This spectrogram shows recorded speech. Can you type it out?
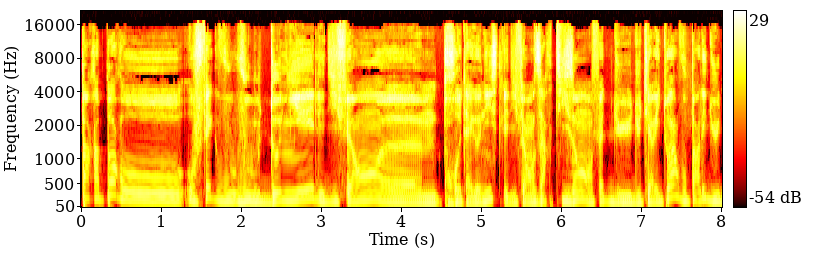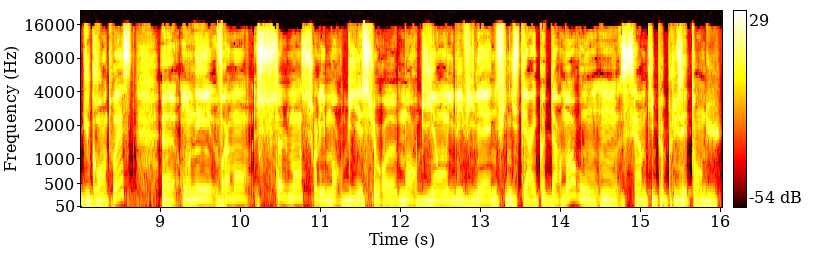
par rapport au, au, fait que vous vous donniez les différents euh, protagonistes, les différents artisans en fait du, du territoire, vous parlez du, du Grand Ouest. Euh, on est vraiment seulement sur les Morbi sur euh, Morbihan, Ille-et-Vilaine, Finistère et Côte d'Armor, ou c'est un petit peu plus étendu?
